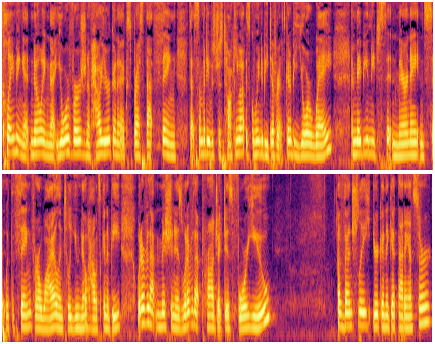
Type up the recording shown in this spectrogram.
claiming it, knowing that your version of how you're going to express that thing that somebody was just talking about is going to be different. It's going to be your way. And maybe you need to sit and marinate and sit with the thing for a while until you know how it's going to be. Whatever that mission is, whatever that project is for you, eventually you're going to get that answer.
